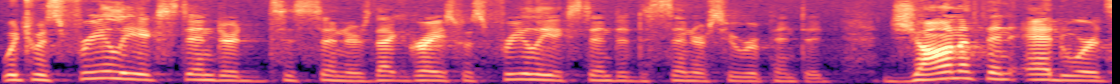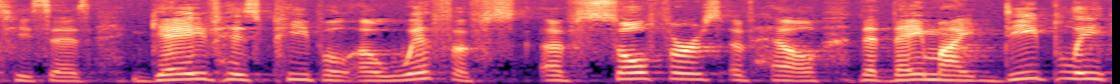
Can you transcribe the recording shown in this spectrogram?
which was freely extended to sinners. That grace was freely extended to sinners who repented. Jonathan Edwards, he says, gave his people a whiff of, of sulfurs of hell that they might deeply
